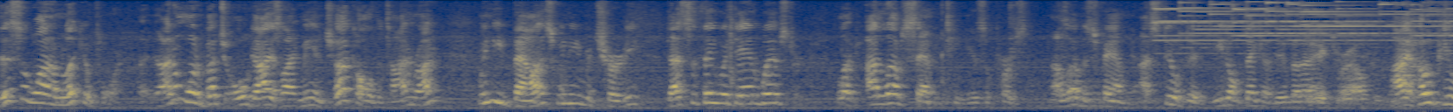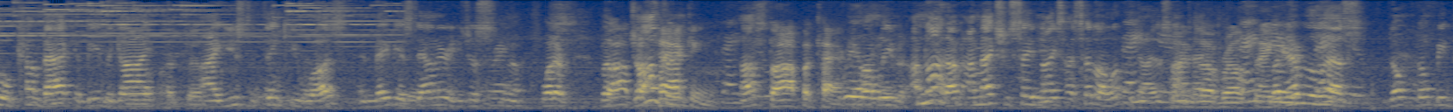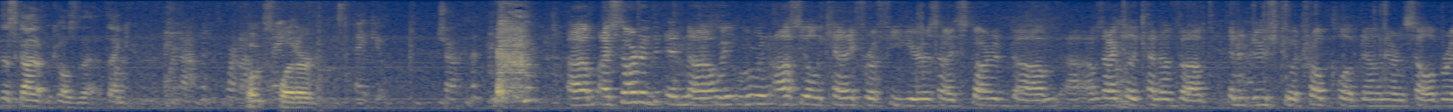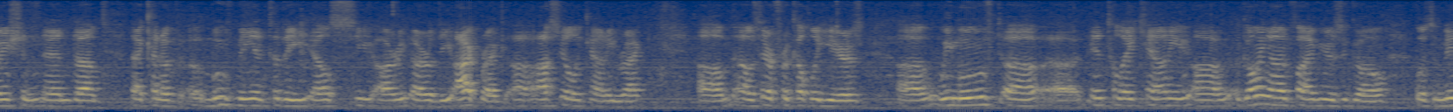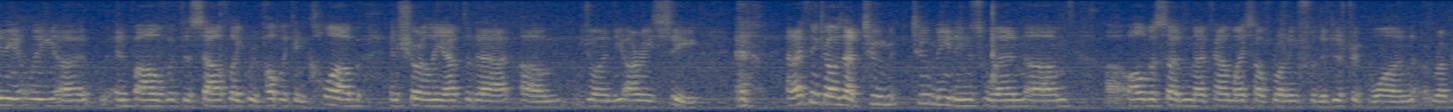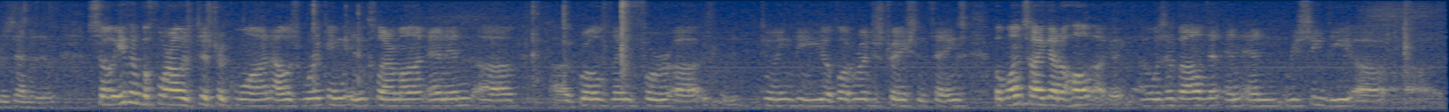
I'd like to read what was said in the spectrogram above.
this is what I'm looking for. I- I don't want a bunch of old guys like me and Chuck all the time, right? We need balance, we need maturity. That's the thing with Dan Webster. Look, I love Sabatini as a person. I love his family. I still do. You don't think I do, but I do. Thanks, Ralph. I hope he'll come back and be the guy I used to think he was, and maybe it's down there, he's just, you know, whatever. But Stop Jonathan, attacking. huh? Stop attacking. Don't leave it. I'm not, I'm, I'm actually saying nice, I said I love the guy, that's you. not attacking. up, Ralph, Thank thank But you. nevertheless, Thank you. don't, don't beat this guy up because of that, thank you. We're not, we're not. Vote Thank splitter. you. Thank you. Chuck? Um, I started in, uh, we, we were in Osceola County for a few years. I started, um, I was actually kind of, uh, introduced to a Trump club down there in Celebration, and, uh, that kind of uh, moved me into the LCR, or the uh, Osceola County Rec. Um, I was there for a couple of years. Uh, we moved, into Lake County, going on five years ago. Was immediately, uh, involved with the South Lake Republican Club, and shortly after that, um, joined the REC. And, and I think I was at two, two meetings when, um, uh, all of a sudden I found myself running for the District One representative. So even before I was District One, I was working in Clermont and in, uh, uh, Groveland for, uh, doing the uh, voter registration things. But once I got a whole, uh, I was involved and, and received the, uh, uh,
